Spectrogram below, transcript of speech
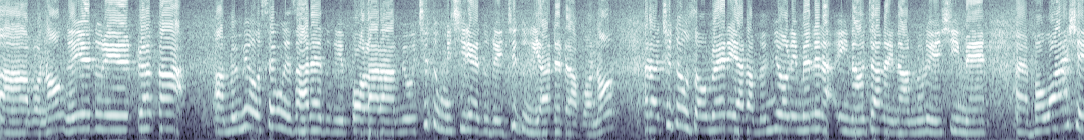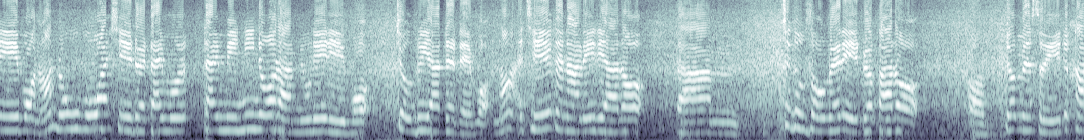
အာပေါ့နော်ငရဲသူတွေအတွက်က အာမမေကိုစိတ်ဝင်စားတဲ့သူတွေပေါ်လာတာမျိုးချစ်သူမရှိတဲ့သူတွေချစ်သူရတတ်တာပေါ့နော်အဲ့တော့ချစ်သူဆောင်တွဲတွေကတော့မမျှော်လင့်မဲနဲ့အိမ်အောင်ကြနိုင်တာမျိုးတွေရှိမယ်အဲဘဝရှည်ရေးပေါ့နော်နှုတ်ဘဝရှည်အတွက်တိုင်တိုင်မီနှီးနှောတာမျိုးလေးတွေပေါ့ကြုံတွေ့ရတတ်တယ်ပေါ့နော်အခြေခန္ဓာလေးတွေကတော့ဒါချစ်သူဆောင်တွဲတွေအတွက်ကတော့အော်ပြောမယ်ဆိုရင်တခါ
